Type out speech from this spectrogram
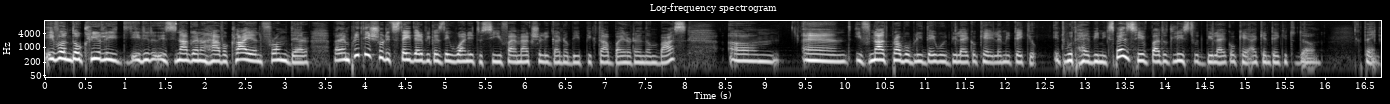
even though clearly it, it's not going to have a client from there. But I'm pretty sure it stayed there because they wanted to see if I'm actually going to be picked up by a random bus. Um, and if not, probably they would be like, okay, let me take you. It would have been expensive, but at least would be like, okay, I can take you to the thing.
